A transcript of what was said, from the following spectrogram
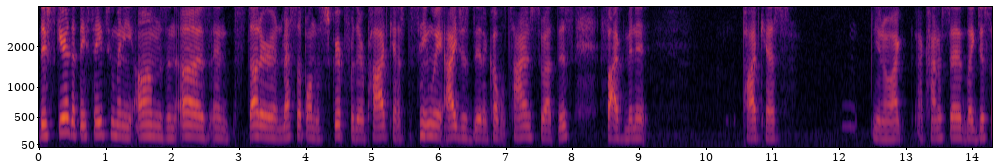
They're scared that they say too many ums and uhs and stutter and mess up on the script for their podcast the same way I just did a couple times throughout this five minute podcast. You know, I, I kind of said like just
